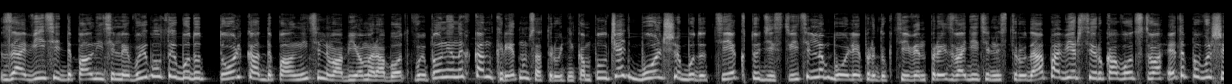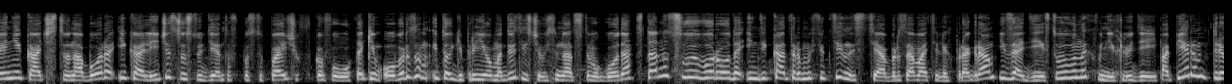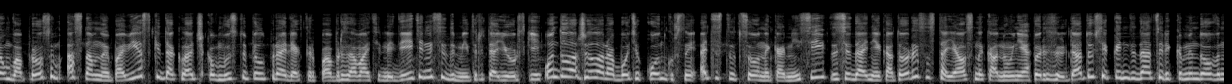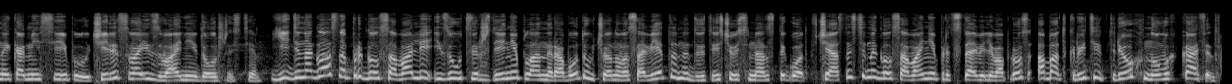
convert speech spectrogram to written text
Зависеть дополнительные выплаты будут только от дополнительного объема работ, выполненных конкретным сотрудникам. Получать больше будут те, кто действительно более продуктивен. Производительность труда, по версии руководства, это повышение качества набора и количества студентов, поступающих в КФУ. Таким образом, итоги приема 2018 года станут своего рода индикатором эффективности образовательных программ и задействованных в них людей. По первым трем вопросам основной повестки докладчиком выступил проректор по образовательной деятельности Дмитрий Таюрский. Он доложил о работе конкурсной аттестационной комиссии, заседание которой состоялось накануне. По результату все кандидаты рекомендованной комиссии получили свои звания и должности. Единогласно проголосовали и за утверждение плана работы ученого совета на 2018 год. В частности, на голосование представили вопрос об открытии трех новых кафедр.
